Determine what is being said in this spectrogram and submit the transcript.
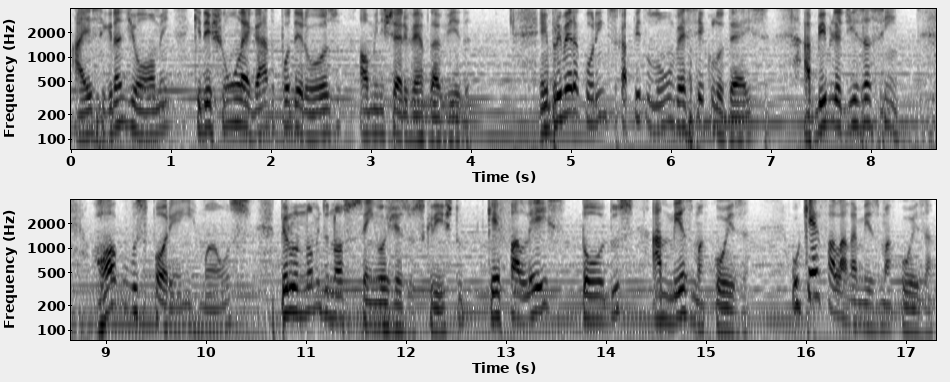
a esse grande homem que deixou um legado poderoso ao ministério Verbo da Vida. Em 1 Coríntios capítulo 1, versículo 10, a Bíblia diz assim: Rogo-vos, porém, irmãos, pelo nome do nosso Senhor Jesus Cristo, que faleis todos a mesma coisa. O que é falar a mesma coisa?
